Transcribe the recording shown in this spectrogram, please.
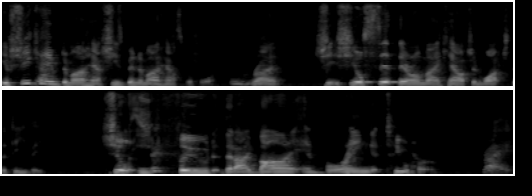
if she Yeah. came to my house, she's been to my house before, Mhm. right? She she'll sit there on my couch and watch the TV. She'll eat food that I buy and bring to her. Right.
